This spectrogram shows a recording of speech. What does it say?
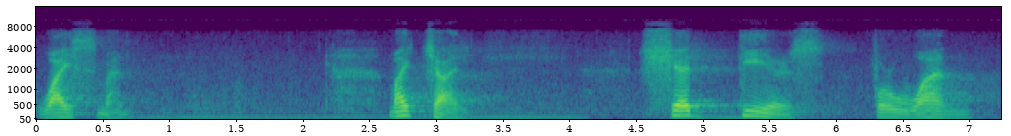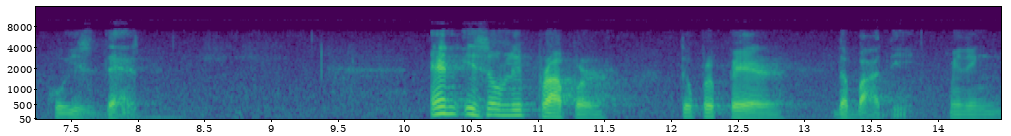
wise man, my child, shed tears for one who is dead and is only proper to prepare the body, meaning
